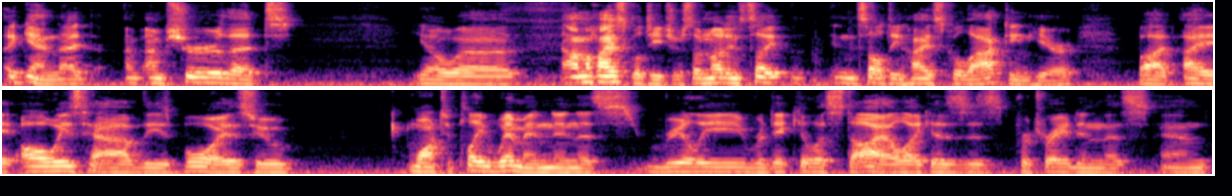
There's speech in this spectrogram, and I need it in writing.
again, I, I'm, I'm sure that you know uh, I'm a high school teacher, so I'm not insi- insulting high school acting here, but I always have these boys who want to play women in this really ridiculous style, like as is portrayed in this, and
